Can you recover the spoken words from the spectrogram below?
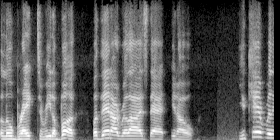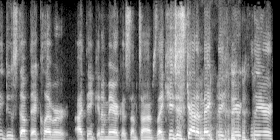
a little break to read a book. But then I realized that you know you can't really do stuff that clever. I think in America sometimes, like you just gotta make things very clear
